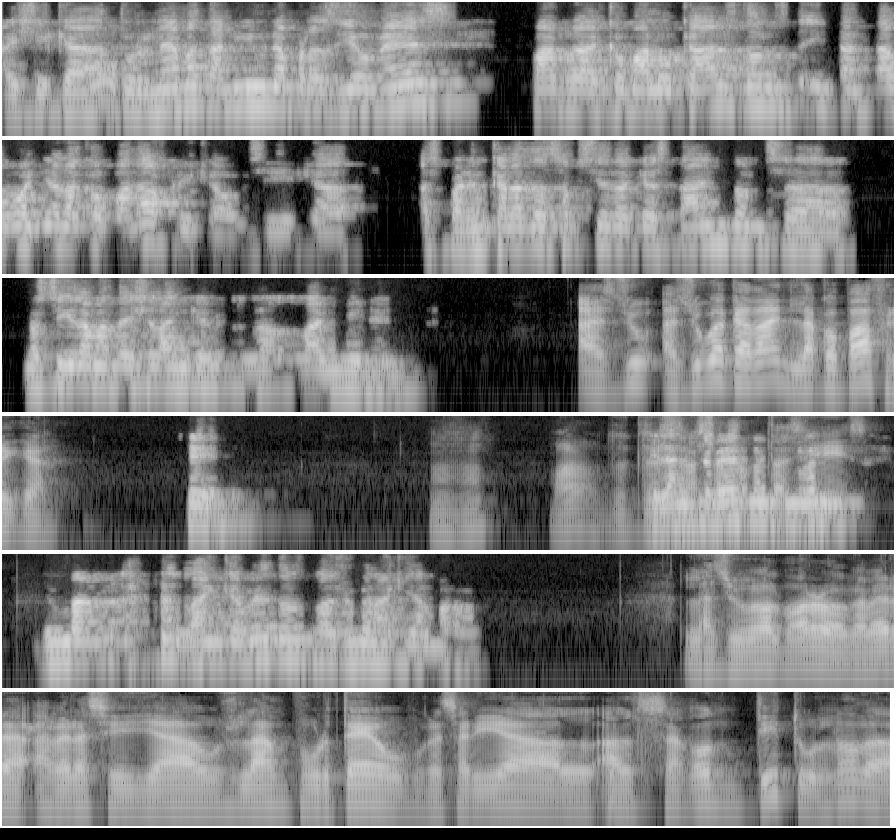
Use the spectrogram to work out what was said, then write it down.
Així que tornem a tenir una pressió més per, com a locals, doncs, intentar guanyar la Copa d'Àfrica. O sigui que esperem que la decepció d'aquest any doncs, no sigui la mateixa l'any vinent. Es juga, es juga cada any la Copa Àfrica? Sí, Uh -huh. Bueno, i l'any que ve, doncs, 76, juguen, juguen- l'any que ve doncs, la juguen aquí al Marroc. La juga al Marroc. A veure, a veure si ja us l'emporteu, que seria el, el segon títol no? de,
